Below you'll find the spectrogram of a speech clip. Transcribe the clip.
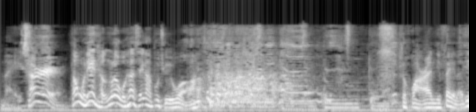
没事儿，等我练成了，我看谁敢不娶我啊！这花儿，你废了你！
